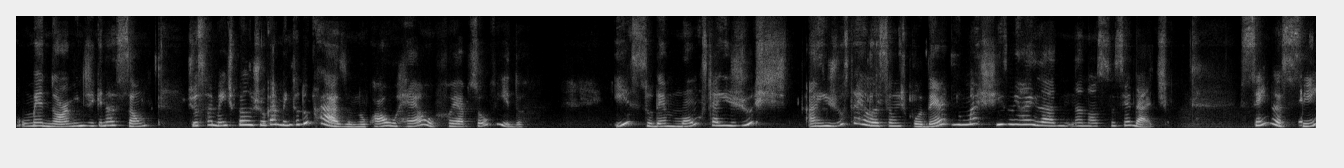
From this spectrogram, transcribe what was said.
uma enorme indignação justamente pelo julgamento do caso, no qual o réu foi absolvido. Isso demonstra a, injusta, a injusta relação de poder e o machismo enraizado na nossa sociedade. Sendo assim,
